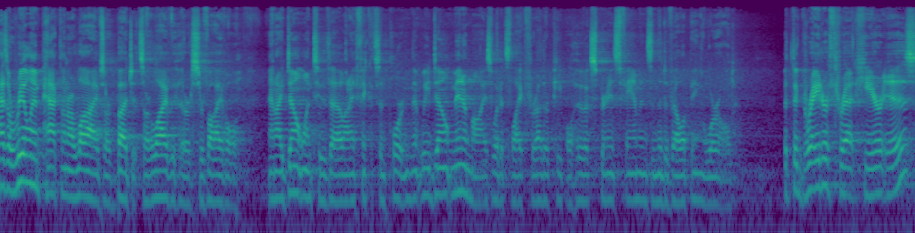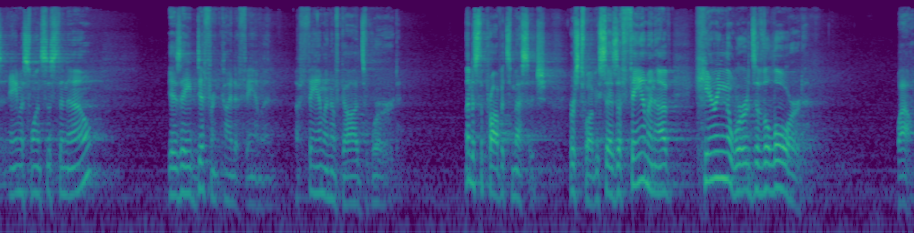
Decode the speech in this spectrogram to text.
has a real impact on our lives, our budgets, our livelihood, our survival. And I don't want to, though, and I think it's important that we don't minimize what it's like for other people who experience famines in the developing world. But the greater threat here is, Amos wants us to know, is a different kind of famine, a famine of God's word. Notice the prophet's message. Verse 12, he says, A famine of hearing the words of the Lord. Wow.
